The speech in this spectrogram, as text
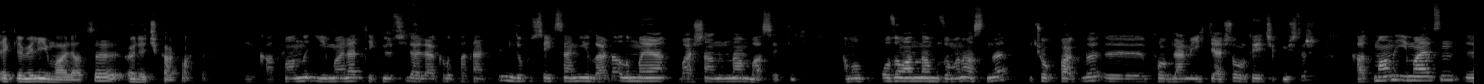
eklemeli imalatı öne çıkartmakta. Katmanlı imalat teknolojisiyle alakalı patentlerin 1980'li yıllarda alınmaya başlandığından bahsettik. Ama o zamandan bu zamana aslında birçok farklı e, problem ve ihtiyaçlar ortaya çıkmıştır. Katmanlı imalatın e,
